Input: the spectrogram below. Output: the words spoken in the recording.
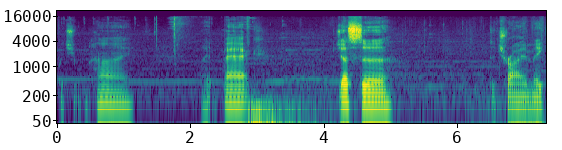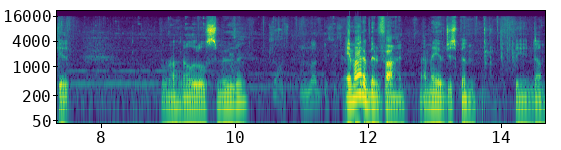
Put you on high. Let back. Just to, to try and make it run a little smoother. It might have been fine. I may have just been being dumb.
